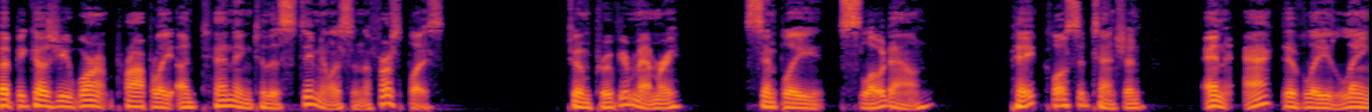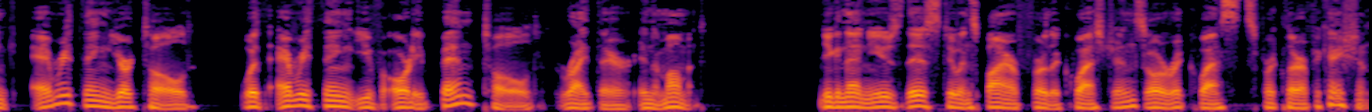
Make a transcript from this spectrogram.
but because you weren't properly attending to the stimulus in the first place. To improve your memory, simply slow down, pay close attention, and actively link everything you're told with everything you've already been told right there in the moment. You can then use this to inspire further questions or requests for clarification.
